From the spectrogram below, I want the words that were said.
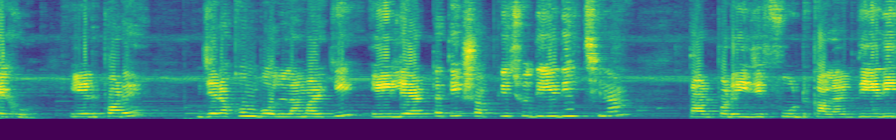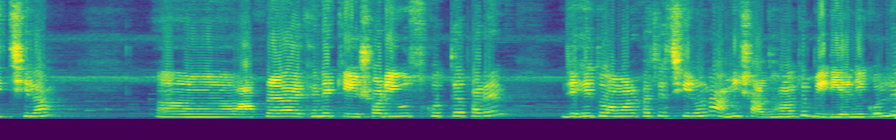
দেখুন, এরপরে যেরকম বললাম আর কি, এই লেয়ারটাতেই সব কিছু দিয়ে দিচ্ছিলাম, তারপরে এই যে ফুড কালার দিয়ে দিচ্ছিলাম। আপনারা এখানে কেশর ইউজ করতে পারেন, যেহেতু আমার কাছে ছিল না, আমি সাধারণত বিরিয়ানি করলে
